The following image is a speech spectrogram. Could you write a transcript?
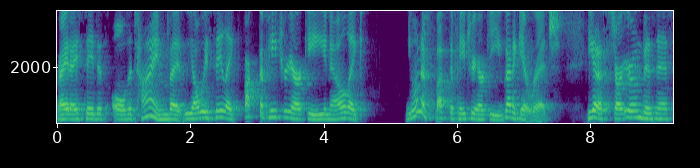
right? I say this all the time, but we always say, like, fuck the patriarchy, you know, like, you want to fuck the patriarchy, you got to get rich. You got to start your own business.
